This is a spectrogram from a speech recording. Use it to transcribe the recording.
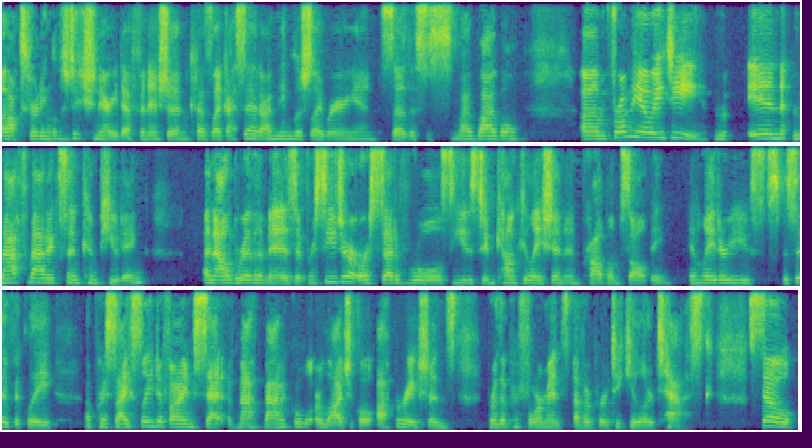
Oxford English Dictionary definition because like I said, I'm the English librarian, so this is my Bible. Um, from the OED, in mathematics and computing, an algorithm is a procedure or set of rules used in calculation and problem solving. In later use specifically, a precisely defined set of mathematical or logical operations for the performance of a particular task. So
